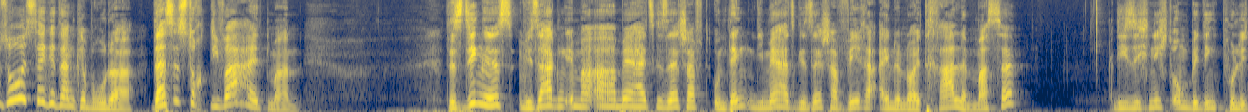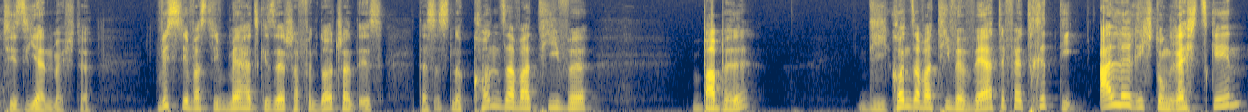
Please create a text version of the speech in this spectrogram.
so ist der Gedanke, Bruder. Das ist doch die Wahrheit, Mann. Das Ding ist, wir sagen immer, ah, Mehrheitsgesellschaft und denken, die Mehrheitsgesellschaft wäre eine neutrale Masse, die sich nicht unbedingt politisieren möchte. Wisst ihr, was die Mehrheitsgesellschaft in Deutschland ist? Das ist eine konservative Bubble, die konservative Werte vertritt, die alle Richtung rechts gehen.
